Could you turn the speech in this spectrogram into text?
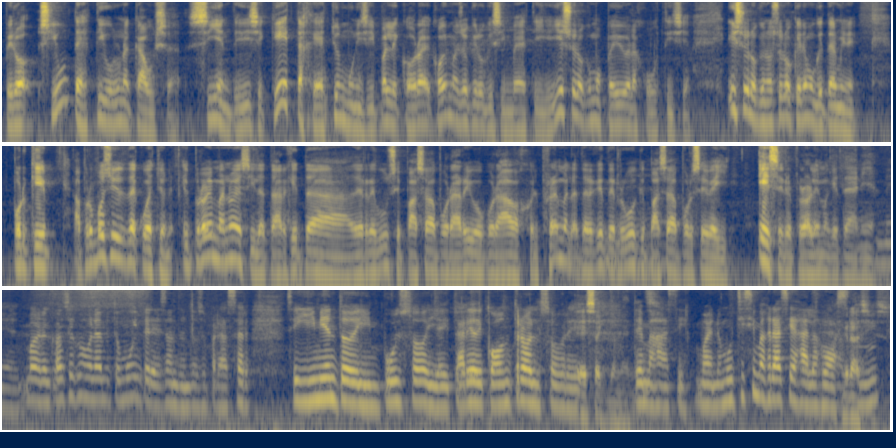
pero si un testigo en una causa siente y dice que esta gestión municipal le cobra de coima, yo quiero que se investigue, y eso es lo que hemos pedido a la justicia, eso es lo que nosotros queremos que termine, porque a propósito de esta cuestión, el problema no es si la tarjeta de Rebu pasaba por arriba o por abajo, el problema es la tarjeta de Rebu es que pasaba por CBI, ese era el problema que tenía. Bien. Bueno, el Consejo es un ámbito muy interesante entonces para hacer seguimiento de impulso y hay tarea de control sobre temas así. Bueno, muchísimas gracias a los dos. Gracias.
